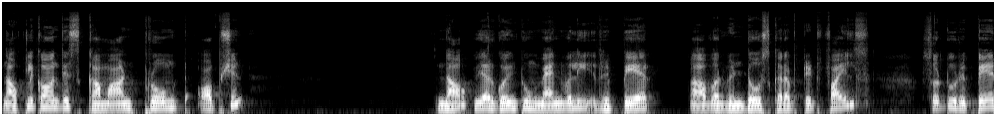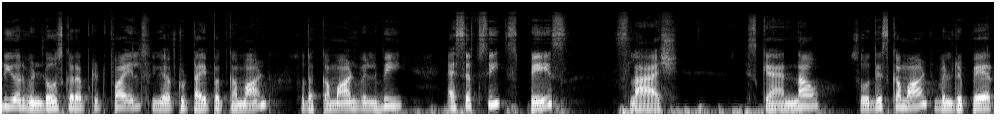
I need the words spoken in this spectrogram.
Now click on this command prompt option. Now we are going to manually repair our windows corrupted files so to repair your Windows corrupted files, you have to type a command. So the command will be sfc space slash scan now. So this command will repair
